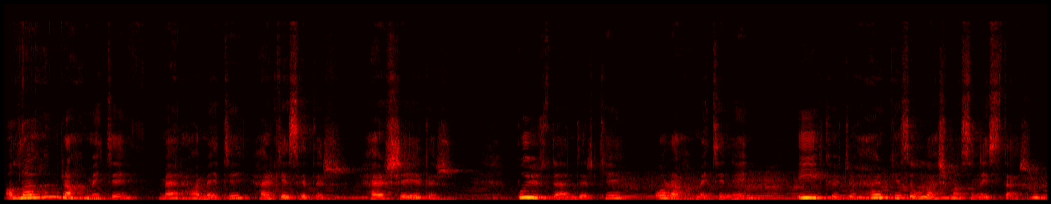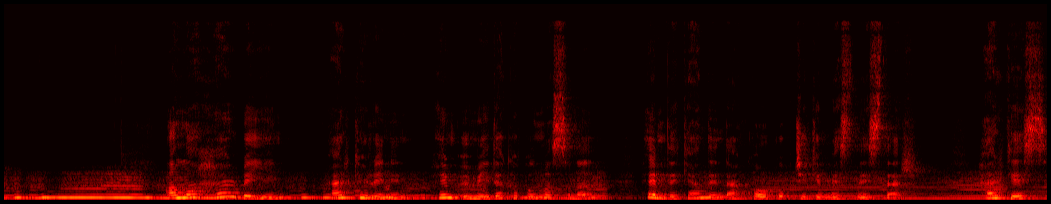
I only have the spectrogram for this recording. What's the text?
Allah'ın rahmeti, merhameti herkesedir, her şeyedir. Bu yüzdendir ki o rahmetinin iyi kötü herkese ulaşmasını ister. Allah her beyin, her kölenin hem ümide kapılmasını hem de kendinden korkup çekinmesini ister.'' Herkes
